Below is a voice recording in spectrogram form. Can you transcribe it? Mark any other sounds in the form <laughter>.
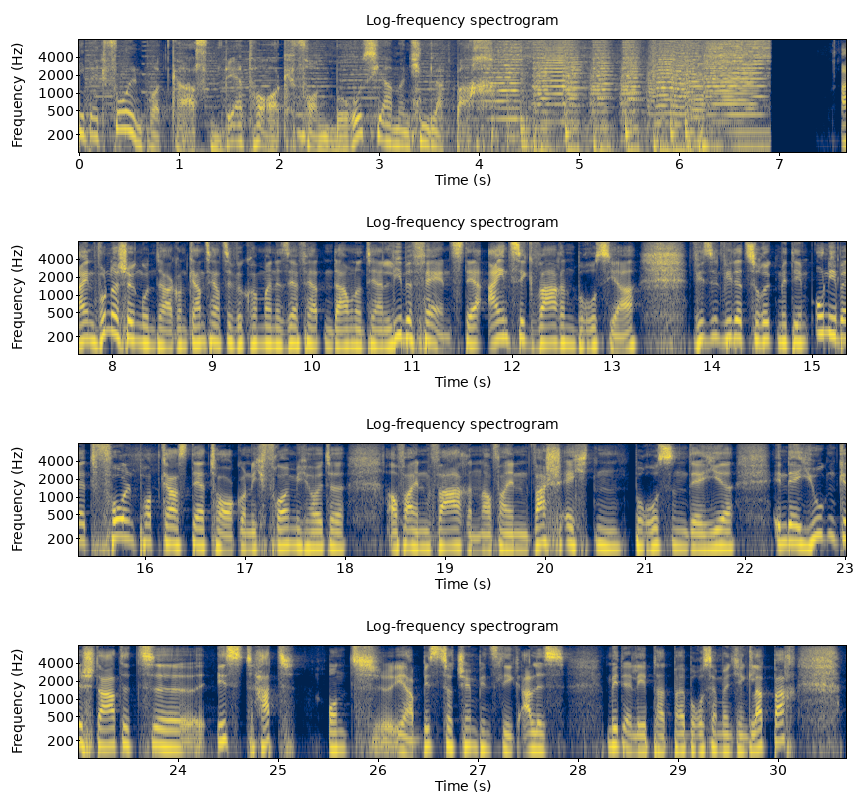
Unibet Fohlen Podcast, der Talk von Borussia Mönchengladbach. Einen wunderschönen guten Tag und ganz herzlich willkommen, meine sehr verehrten Damen und Herren, liebe Fans der einzig wahren Borussia. Wir sind wieder zurück mit dem Unibet Fohlen Podcast der Talk und ich freue mich heute auf einen wahren, auf einen waschechten Borussen, der hier in der Jugend gestartet äh, ist, hat und äh, ja, bis zur Champions League alles miterlebt hat bei Borussia Mönchengladbach.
